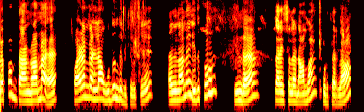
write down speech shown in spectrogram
வெப்பம் தாங்காமல் பழங்கள்லாம் உதிர்ந்துக்கிட்டு இருக்கு. அதனால இதுக்கும் இந்த கரைசலை நாம் கொடுத்துடலாம்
